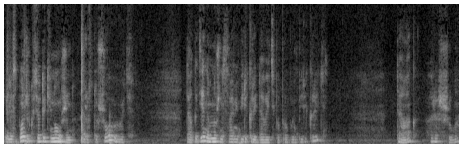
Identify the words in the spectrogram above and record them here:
или спонжик все-таки нужен растушевывать. Так, где нам нужно с вами перекрыть? Давайте попробуем перекрыть. Так, хорошо.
